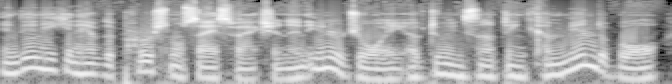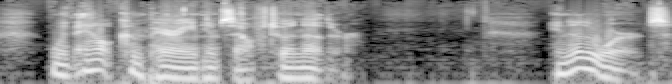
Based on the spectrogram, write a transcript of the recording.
and then he can have the personal satisfaction and inner joy of doing something commendable without comparing himself to another. In other words,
